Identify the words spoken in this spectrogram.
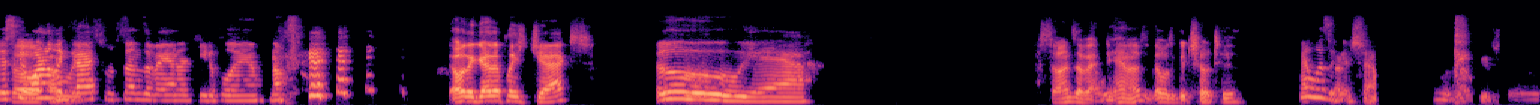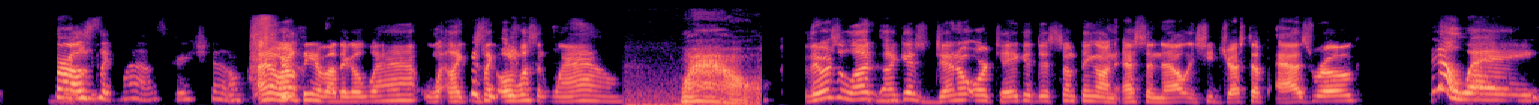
Just So, get one of the I'm like- guys from Sons of Anarchy to play him. No. Oh, the guy that plays Jax, Ooh, yeah, Sons of it. Damn, that was, that was a good show too. that was a good show. That was a good show. Bro, I was like, wow, that's a great show. I know we're all thinking about. It. They go wow, wa- like it's like oh listen, wow. Wow. There was a lot. I guess Jenna Ortega did something on SNL and she dressed up as Rogue. No way.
